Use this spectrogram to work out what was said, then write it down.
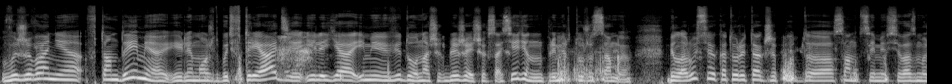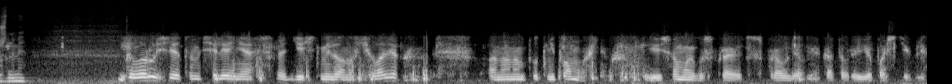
Выживание в тандеме или, может быть, в триаде, или я имею в виду наших ближайших соседей, ну, например, ту же самую Белоруссию, которая также под э, санкциями всевозможными? Беларусь это население 10 миллионов человек. Она нам тут не помощник. Ей самой бы справиться с проблемами, которые ее постигли.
